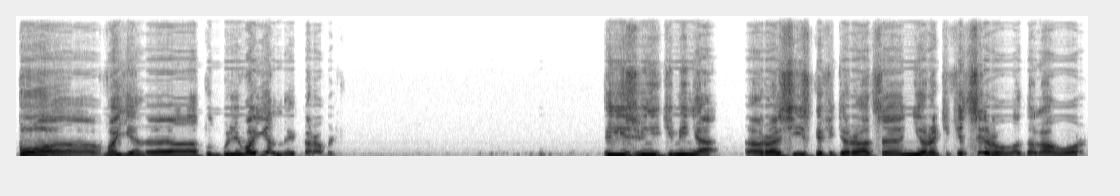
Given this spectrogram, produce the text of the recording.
По военным, а тут были военные корабли. И, извините меня, Российская Федерация не ратифицировала договор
